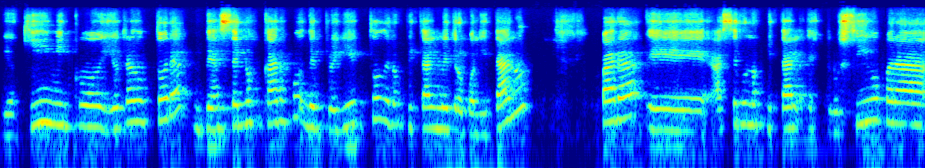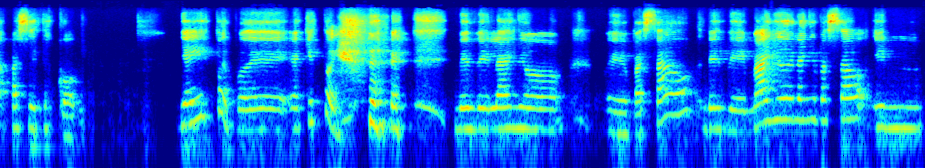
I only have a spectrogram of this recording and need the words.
bioquímico y otra doctora, de hacernos cargo del proyecto del Hospital Metropolitano para eh, hacer un hospital exclusivo para pacientes COVID. Y ahí estoy, pues, aquí estoy, desde el año eh, pasado, desde mayo del año pasado, en,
